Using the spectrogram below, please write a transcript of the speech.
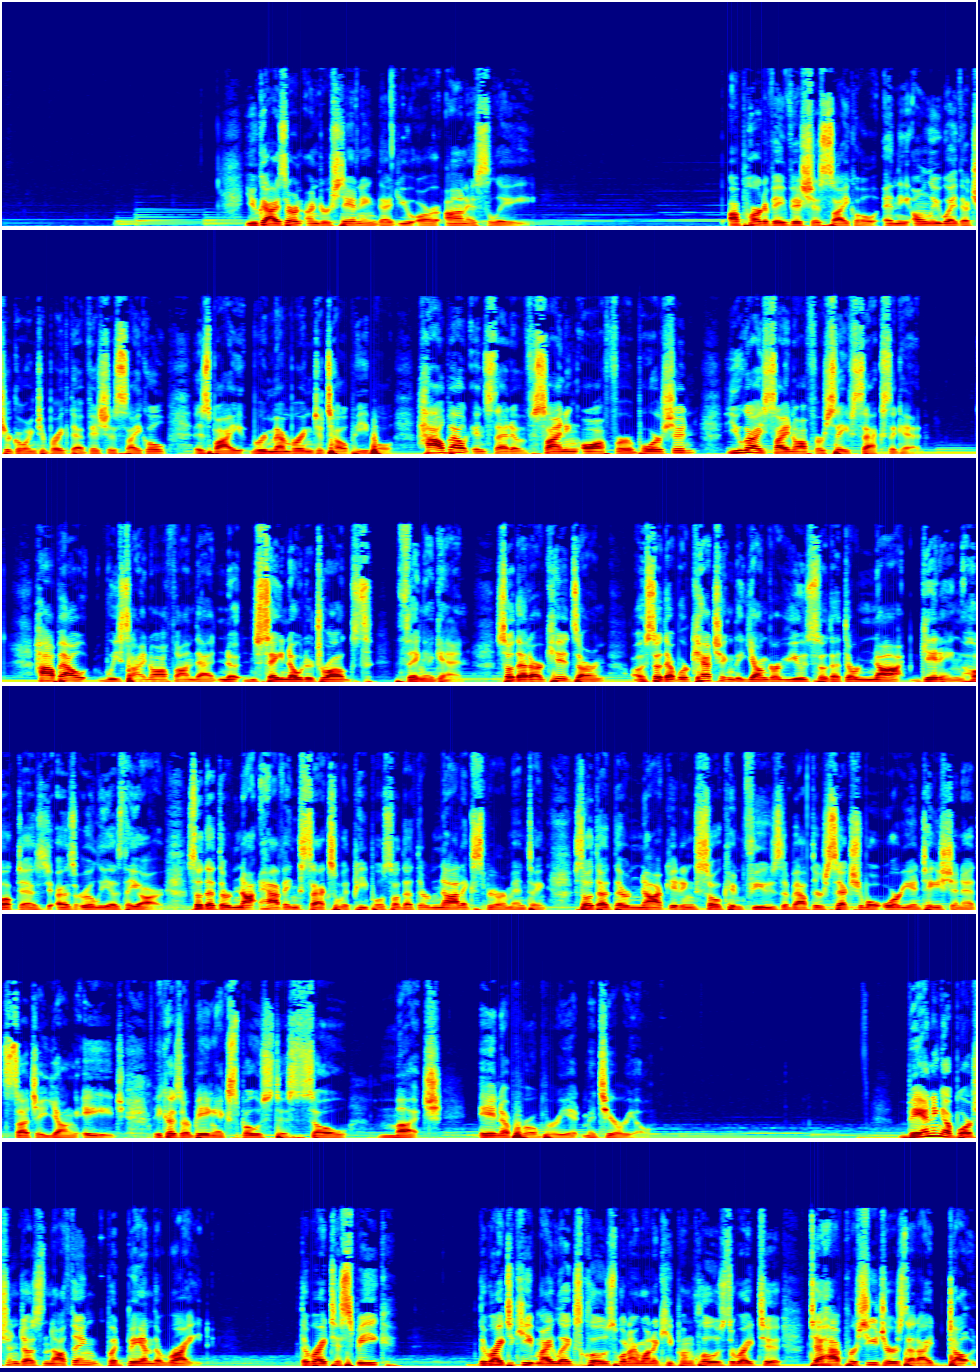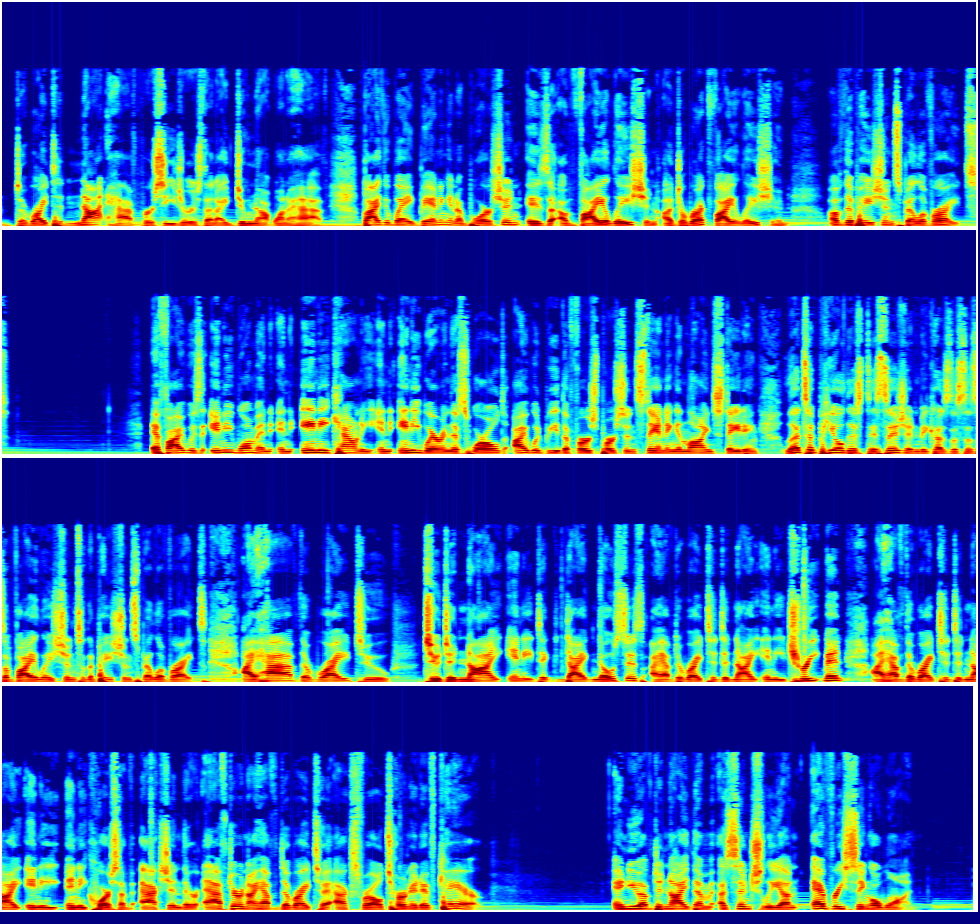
You guys aren't understanding that you are honestly a part of a vicious cycle. And the only way that you're going to break that vicious cycle is by remembering to tell people how about instead of signing off for abortion, you guys sign off for safe sex again? How about we sign off on that no, say no to drugs thing again so that our kids aren't uh, so that we're catching the younger youth so that they're not getting hooked as as early as they are so that they're not having sex with people so that they're not experimenting so that they're not getting so confused about their sexual orientation at such a young age because they're being exposed to so much inappropriate material. Banning abortion does nothing but ban the right the right to speak the right to keep my legs closed when I want to keep them closed, the right to to have procedures that I don't, the right to not have procedures that I do not want to have. By the way, banning an abortion is a violation, a direct violation of the patient's bill of rights. If I was any woman in any county, in anywhere in this world, I would be the first person standing in line stating, let's appeal this decision because this is a violation to the patient's Bill of Rights. I have the right to, to deny any di- diagnosis. I have the right to deny any treatment. I have the right to deny any, any course of action thereafter. And I have the right to ask for alternative care. And you have denied them essentially on every single one.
